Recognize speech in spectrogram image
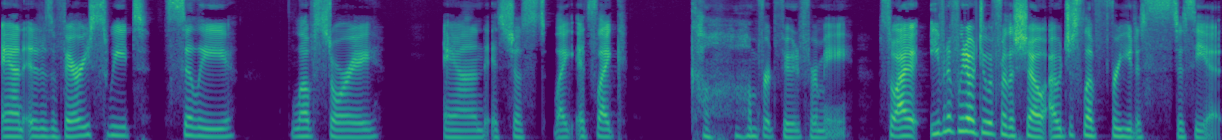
and it is a very sweet, silly love story, and it's just like it's like comfort food for me. So I even if we don't do it for the show, I would just love for you to to see it.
